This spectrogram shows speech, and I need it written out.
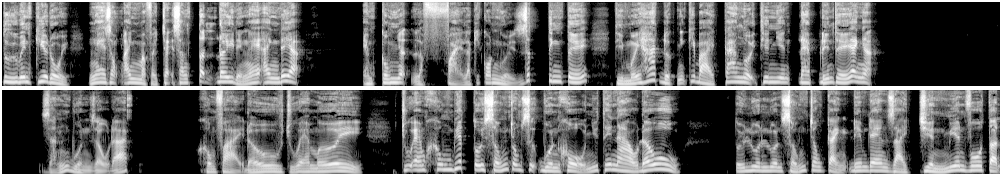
từ bên kia đồi, nghe giọng anh mà phải chạy sang tận đây để nghe anh đấy ạ. Em công nhận là phải là cái con người rất tinh tế thì mới hát được những cái bài ca ngợi thiên nhiên đẹp đến thế anh ạ. Rắn buồn rầu đáp. Không phải đâu chú em ơi. Chú em không biết tôi sống trong sự buồn khổ như thế nào đâu. Tôi luôn luôn sống trong cảnh đêm đen dài triền miên vô tận.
